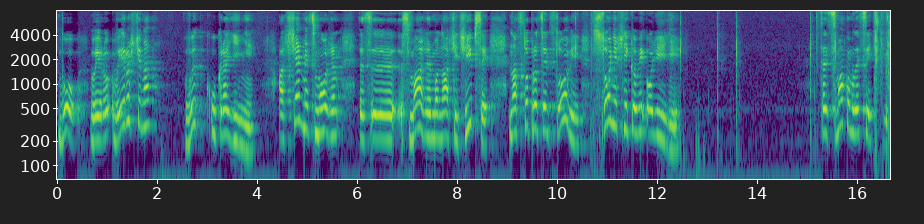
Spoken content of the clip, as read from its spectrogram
бо виро- вирощена в Україні. А ще ми зможемо, з- е, наші чіпси на 100% соняшниковій олії. Це з смаком лисичків.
